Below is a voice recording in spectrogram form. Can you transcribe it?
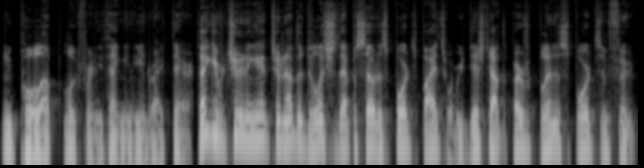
You pull up, look for anything you need right there. Thank you for tuning in to another delicious episode of Sports Bites where we dished out the perfect blend of sports and food.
